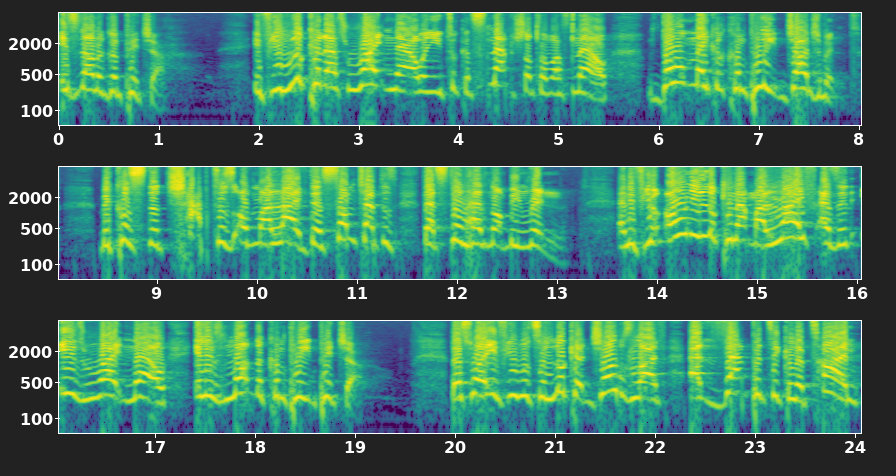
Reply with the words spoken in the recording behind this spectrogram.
it's not a good picture. If you look at us right now and you took a snapshot of us now, don't make a complete judgment because the chapters of my life, there's some chapters that still has not been written. And if you're only looking at my life as it is right now, it is not the complete picture. That's why if you were to look at Job's life at that particular time,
